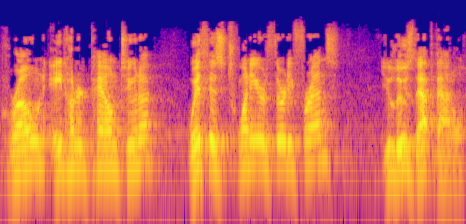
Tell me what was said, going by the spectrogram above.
grown 800 pound tuna with his 20 or 30 friends? You lose that battle.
